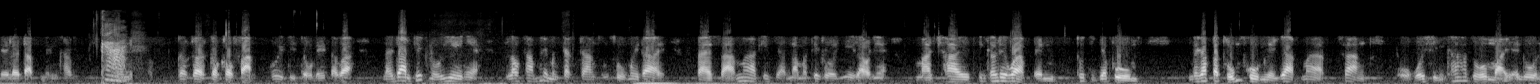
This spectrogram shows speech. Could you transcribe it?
ในระดับหนึ่งครับค่ะก็ก็ก็ก็ฝากผู้ติดตรงนี้แต่ว่าในด้านเทคโนโลยีเนี่ยเราทำให้มันกลางๆสูงๆไม่ได้ แต่สามารถที่จะนำมาเทคโนโลยีเราเนี่ยมาใช้ที่เขาเรียกว่าเป็นทุติยภูมิ นะครับปฐมภูมิเนี่ยยากมากสร้างโอ้โหสินค้าตัวใหม่ไอ้นู่น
